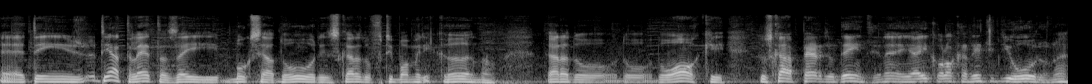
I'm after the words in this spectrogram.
É, tem, tem atletas aí, boxeadores, cara do futebol americano cara do, do, do hockey, que os caras perdem o dente, né? E aí coloca dente de ouro, né?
